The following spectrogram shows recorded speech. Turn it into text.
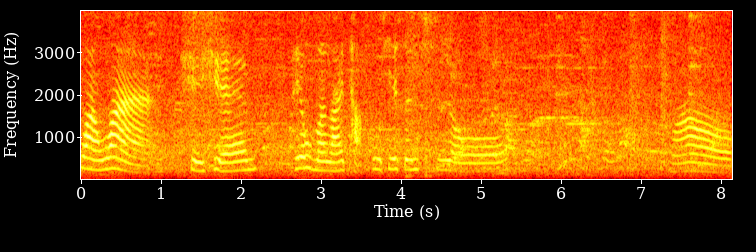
万万雪雪陪我们来塔布先生吃哦。哇哦！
